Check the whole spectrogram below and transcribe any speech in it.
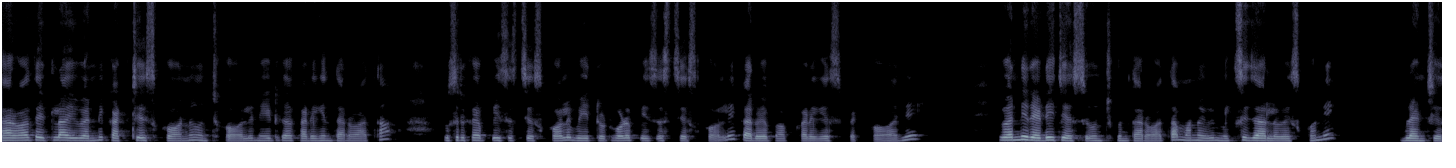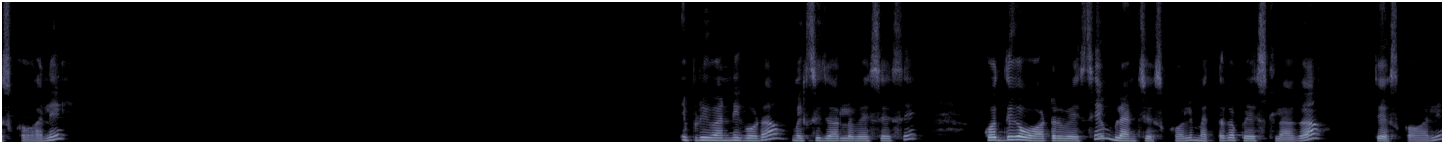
తర్వాత ఇట్లా ఇవన్నీ కట్ చేసుకొని ఉంచుకోవాలి. నీట్గా కడిగిన తర్వాత ఉసిరికాయ పీసెస్ చేసుకోవాలి బీట్రూట్ కూడా పీసెస్ చేసుకోవాలి కరివేపాకు కడిగేసి పెట్టుకోవాలి. ఇవన్నీ రెడీ చేసి ఉంచుకున్న తర్వాత మనం ఇవి మిక్సీ జార్లో వేసుకొని బ్లెండ్ చేసుకోవాలి. ఇప్పుడు ఇవన్నీ కూడా మిక్సీ జార్లో వేసేసి కొద్దిగా వాటర్ వేసి బ్లెండ్ చేసుకోవాలి. మెత్తగా పేస్ట్ లాగా చేసుకోవాలి.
